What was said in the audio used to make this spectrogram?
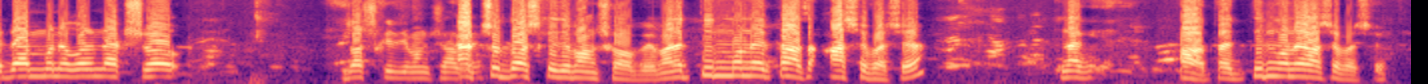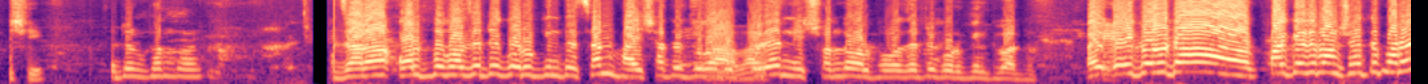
এটা মনে করেন একশো দশ কেজি মাংস একশো দশ কেজি মাংস হবে মানে তিন মনের কাজ আশেপাশে নাকি? হ্যাঁ তাই তিন মনের আশেপাশে বেশি। যারা অল্প বাজেটে গরু কিনতে চান ভাইয়ের সাথে যোগাযোগ হ্যাঁ, করে নিঃসন্দেহে অল্প বাজেটে গরু কিনতে পারবেন। ভাই এই গরুটা কয় কেজি মাংস হতে পারে?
